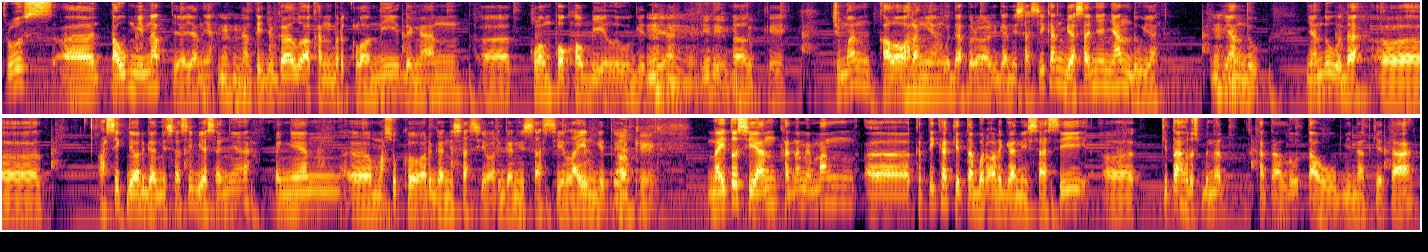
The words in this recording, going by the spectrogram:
terus eh, tahu minat ya Yan ya. Mhm. Nanti juga lu akan berkeloni dengan eh, kelompok hobi lu gitu ya. Mhm, ini gitu. Oke. Cuman kalau orang yang udah berorganisasi kan biasanya nyandu ya. Mhm. Nyandu. Nyandu udah eh, asik di organisasi biasanya pengen eh, masuk ke organisasi-organisasi lain gitu ya. Oke. Nah itu Sian karena memang eh, ketika kita berorganisasi eh, kita harus benar kata lu tahu minat kita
